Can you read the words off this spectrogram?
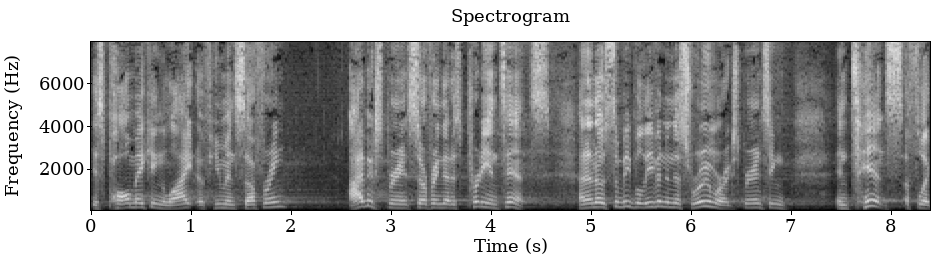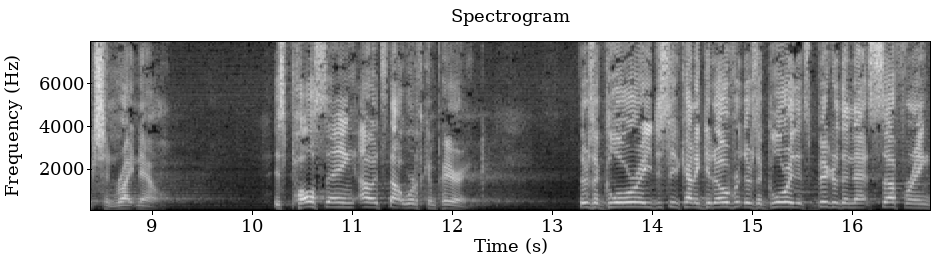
Is Paul making light of human suffering? I've experienced suffering that is pretty intense. And I know some people, even in this room, are experiencing intense affliction right now. Is Paul saying, oh, it's not worth comparing? There's a glory, you just need to kind of get over it. There's a glory that's bigger than that suffering.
